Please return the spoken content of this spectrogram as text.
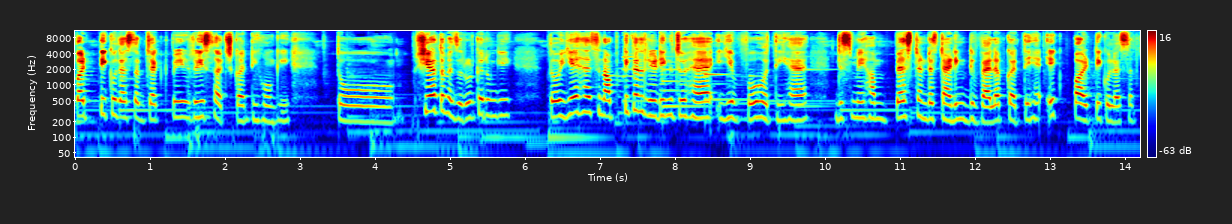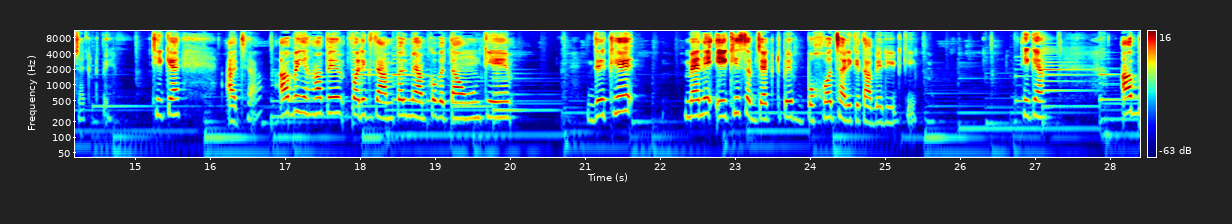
پرٹیکولر سبجیکٹ پہ ریسرچ کرنی ہوگی۔ تو شیئر تو میں ضرور کروں گی۔ تو یہ ہے سناپٹیکل ریڈنگ جو ہے، یہ وہ ہوتی ہے جس میں ہم بیسٹ انڈرسٹینڈنگ ڈیولپ کرتے ہیں ایک پرٹیکولر سبجیکٹ پہ۔ ٹھیک ہے؟ اچھا اب یہاں پہ فار ایگزامپل میں آپ کو بتاؤں کہ دیکھیں، میں نے ایک ہی سبجیکٹ پہ بہت ساری کتابیں ریڈ کی۔ ٹھیک ہے؟ اب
